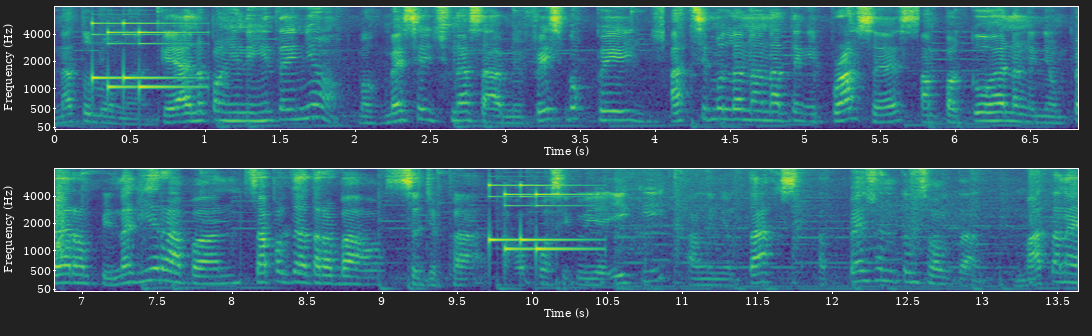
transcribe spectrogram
natulungan. Kaya ano pang hinihintay nyo? Mag-message na sa aming Facebook page at simulan na nating i-process ang pagkuha ng inyong perang pinaghirapan sa pagtatrabaho sa Japan. Ako po si Kuya Iki, ang inyong tax at pension consultant. Mata na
